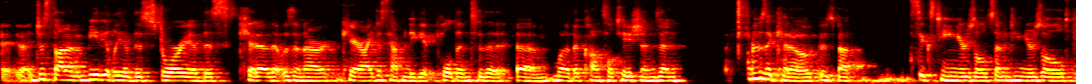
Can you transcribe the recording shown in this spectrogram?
it, I just thought of immediately of this story of this kiddo that was in our care. I just happened to get pulled into the um, one of the consultations, and it was a kiddo. It was about 16 years old, 17 years old.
